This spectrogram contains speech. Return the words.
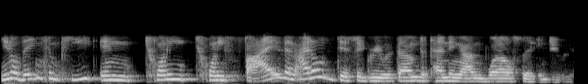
you know they can compete in 2025, and I don't disagree with them, depending on what else they can do. Here.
